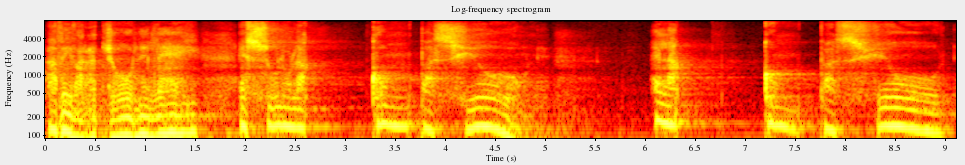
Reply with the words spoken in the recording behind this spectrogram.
aveva ragione lei, è solo la compassione, è la compassione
